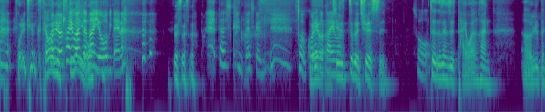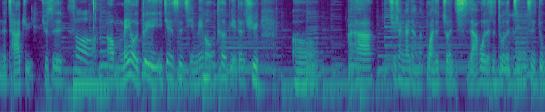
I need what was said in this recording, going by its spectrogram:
これ台こ湾にれは台来てないよ。湾じゃないよみたいな。そうそうそう。確かに確かに。そうこれぞ台湾。其实这个确实，そう。这个真的是台湾和呃嗯。日本的差距，就是そう。哦、没有对一件事情没有特别的去呃把它，就像你刚才讲的，不管是准时啊，或者是做的精致度，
